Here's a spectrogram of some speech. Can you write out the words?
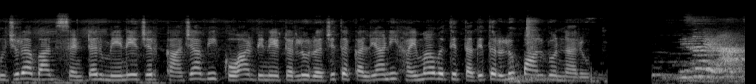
హుజురాబాద్ సెంటర్ మేనేజర్ కాజాబీ కోఆర్డినేటర్లు రజిత కళ్యాణి హైమావతి తదితరులు పాల్గొన్నారు. నిజమేనా?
